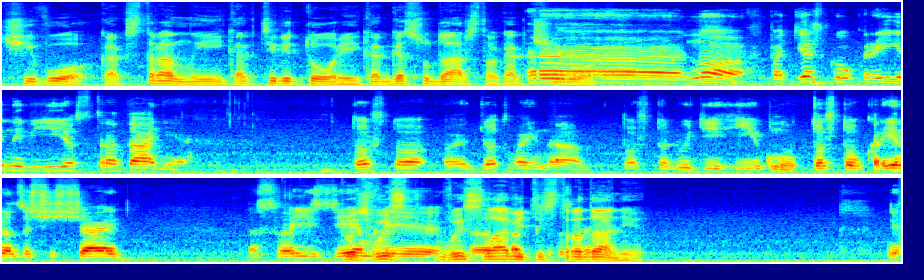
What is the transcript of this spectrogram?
чего? Как страны, как территории, как государства, как чего? Э, Но поддержку Украины в ее страданиях. То, что э, идет война, то, что люди гибнут, то, что Украина защищает э, свои То земли. есть вы, с- вы э, славите как страдания. Не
